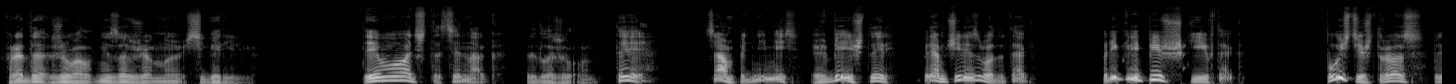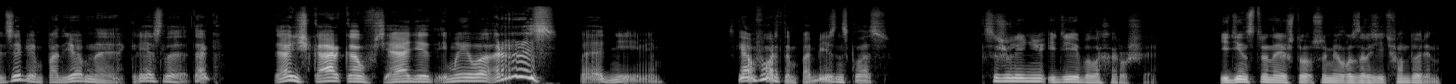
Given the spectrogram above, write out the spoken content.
Фреда жевал незажженную сигарилью. — Ты вот что, сынок, — предложил он, — ты сам поднимись, вбей штырь, прямо через воду, так? Прикрепишь шкив, так? Пустишь трос, прицепим подъемное кресло, так? Товарищ Карков сядет, и мы его раз поднимем. С комфортом по бизнес-классу. К сожалению, идея была хорошая. Единственное, что сумел возразить Фандорин.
